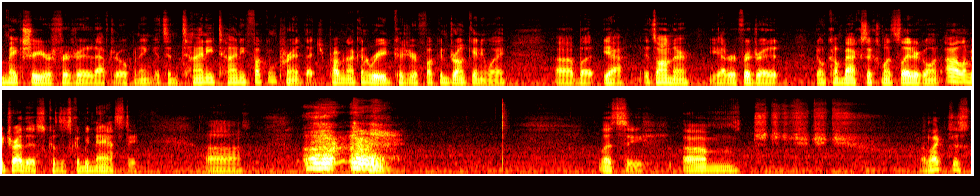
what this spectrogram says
make sure you refrigerate it after opening. It's in tiny, tiny fucking print that you're probably not going to read because you're fucking drunk anyway. Uh, but yeah, it's on there. You got to refrigerate it. Don't come back six months later going, oh, let me try this because it's going to be nasty. Uh, let's see. Um, I like just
